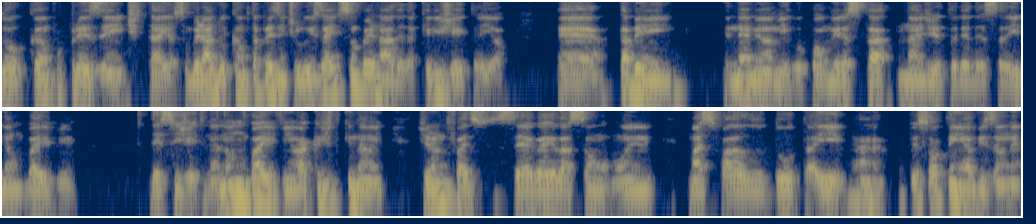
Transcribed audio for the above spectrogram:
do Campo presente, tá aí, ó. São Bernardo do Campo tá presente. Luiz aí de São Bernardo, é daquele jeito aí, ó. É, tá bem, né, meu amigo? O Palmeiras está na diretoria dessa aí, não vai vir. desse jeito, né? Não vai vir, eu acredito que não, hein? Gerando faz cego a relação Rony, mas fala do Dudu, tá aí. Ah, o pessoal tem a visão, né?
